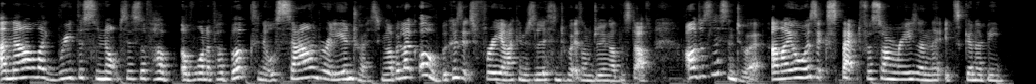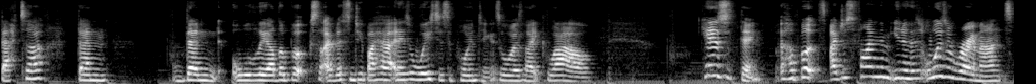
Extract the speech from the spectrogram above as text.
and then I'll like read the synopsis of her of one of her books and it will sound really interesting. I'll be like, oh, because it's free and I can just listen to it as I'm doing other stuff, I'll just listen to it. And I always expect for some reason that it's gonna be better than than all the other books that I've listened to by her and it's always disappointing. It's always like, wow, Here's the thing, her books, I just find them, you know, there's always a romance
